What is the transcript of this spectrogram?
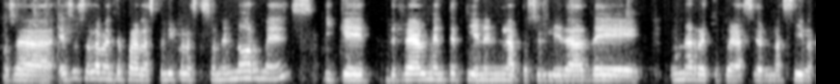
O sea, eso es solamente para las películas que son enormes y que realmente tienen la posibilidad de una recuperación masiva.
